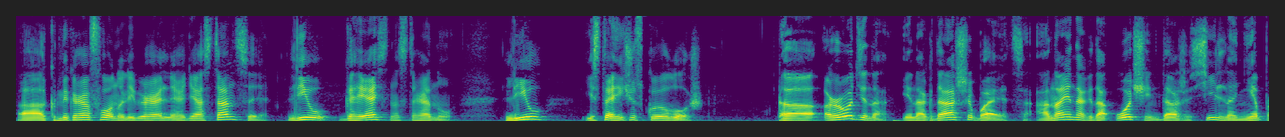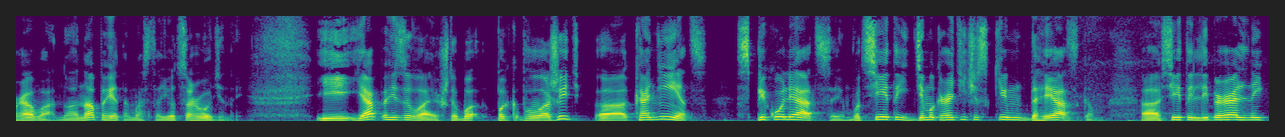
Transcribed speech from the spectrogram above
а, к микрофону либеральной радиостанции, лил грязь на страну, лил историческую ложь. Э, Родина иногда ошибается. Она иногда очень даже сильно не права, но она при этом остается Родиной. И я призываю, чтобы положить э, конец спекуляциям, вот всей этой демократическим дрязгам, э, всей этой либеральной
